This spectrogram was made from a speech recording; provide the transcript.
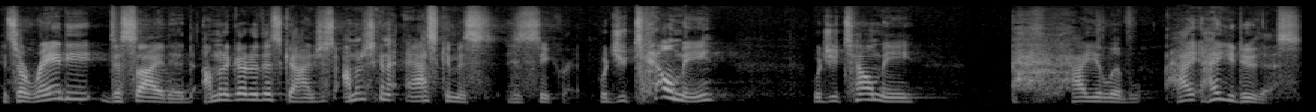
And so Randy decided, I'm going to go to this guy and just, I'm just going to ask him his, his secret. Would you tell me, would you tell me how you live, how, how you do this?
